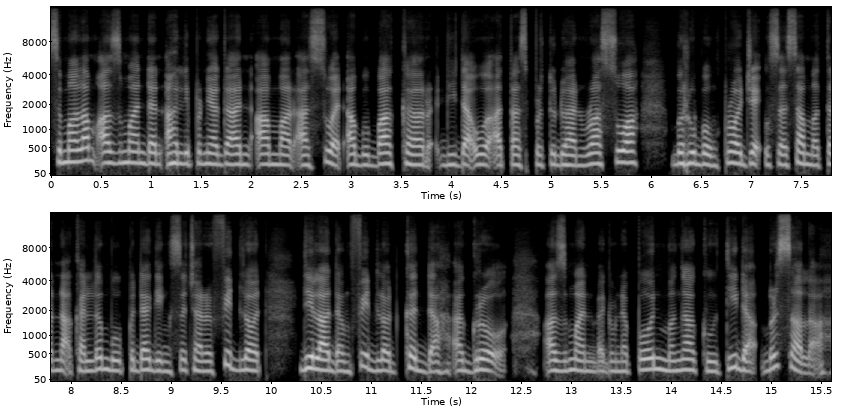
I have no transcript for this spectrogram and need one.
Semalam Azman dan ahli perniagaan Amar Aswad Abu Bakar didakwa atas pertuduhan rasuah berhubung projek usaha sama ternakan lembu pedaging secara feedlot di ladang feedlot Kedah Agro. Azman bagaimanapun mengaku tidak bersalah.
